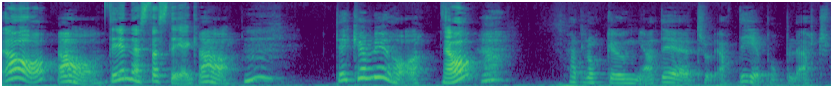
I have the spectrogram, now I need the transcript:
Ja, Ja. det är nästa steg. Ja, det kan vi ju ha. Ja. För att locka unga, det tror jag det är populärt.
